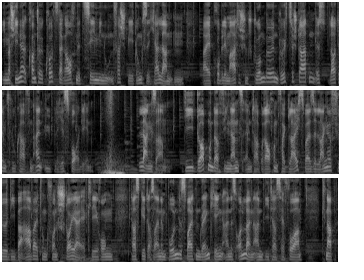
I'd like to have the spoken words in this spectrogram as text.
Die Maschine konnte kurz darauf mit 10 Minuten Verspätung sicher landen. Bei problematischen Sturmböen durchzustarten ist laut dem Flughafen ein übliches Vorgehen. Langsam. Die Dortmunder Finanzämter brauchen vergleichsweise lange für die Bearbeitung von Steuererklärungen. Das geht aus einem bundesweiten Ranking eines Online-Anbieters hervor. Knapp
